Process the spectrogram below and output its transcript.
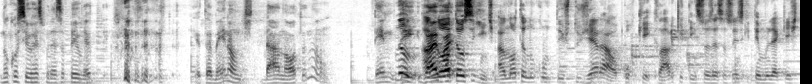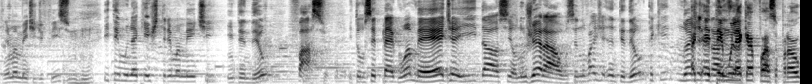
não consigo responder essa pergunta. Eu também não. Dar nota, não. Não, tem- a vai- nota vai- é o seguinte, a nota é no contexto geral. Porque, claro que tem suas exceções, que tem mulher que é extremamente difícil Uhum. e tem mulher que é extremamente, entendeu? Fácil. Então você pega uma média e dá assim, ó, no geral. Você não vai, entendeu? Tem que, não é É generalizar. tem mulher que é fácil pra,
